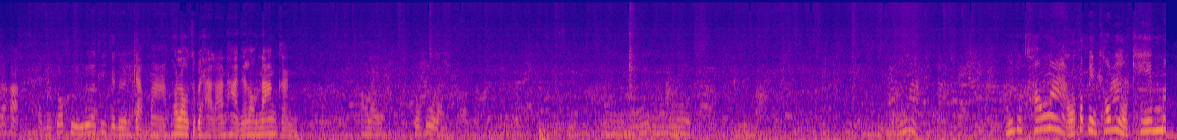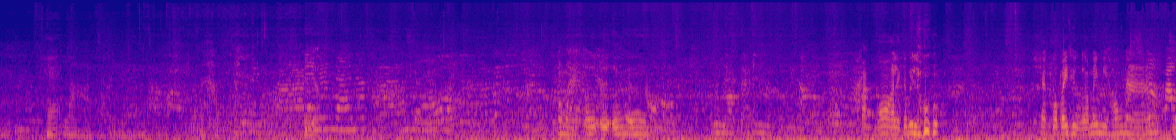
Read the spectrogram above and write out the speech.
นี่ค่ะอันนี้ก็คือเลือกที่จะเดินกลับมา เพราะเราจะไปหาร้านอาหารที่เรานั่งกัน เอาอะไรอะลูกดูอะไรอืมอืมอืม นี่ดูข้าวหมากแล้วก็เป็นข้าวเหนียวเค็มอะแค่ลาจ้ะนะครับเปียกเอาไหมเออเออเออเออปักหม้ออะไรก็ไม่รู้ แต่กลัวไปถึงแล้วไม่มีห้องน้ำเอ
